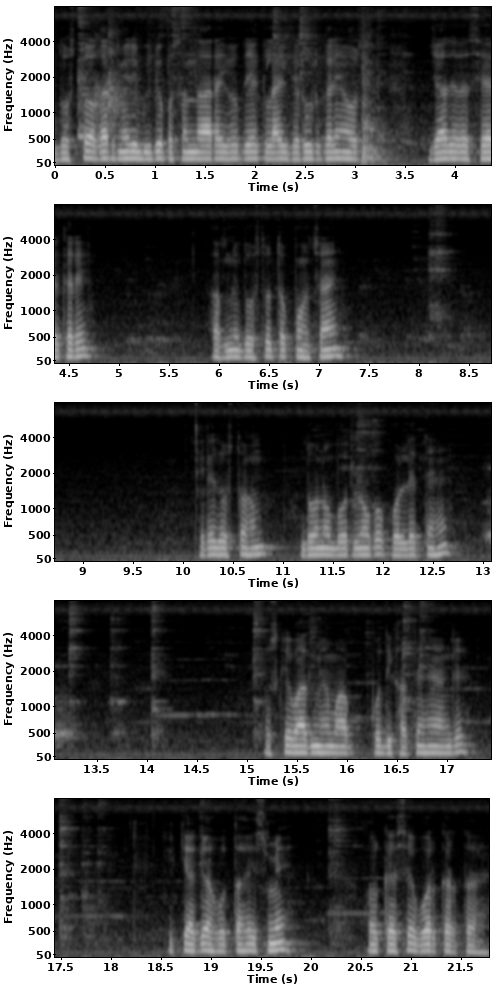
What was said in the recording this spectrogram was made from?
दोस्तों, अगर मेरी वीडियो पसंद आ रही हो तो एक लाइक ज़रूर करें और ज़्यादा से ज़्यादा शेयर करें, अपने दोस्तों तक पहुँचाएँ। चलिए दोस्तों, हम दोनों बोतलों को खोल लेते हैं। उसके बाद में हम आपको दिखाते हैं आगे कि क्या क्या होता है इसमें और कैसे वर्क करता है।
